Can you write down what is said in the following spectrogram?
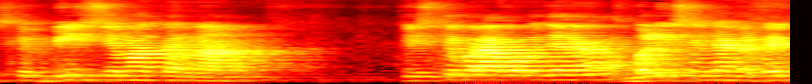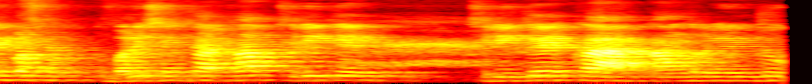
इसके बीस जमा करना किसके बराबर हो जाएगा? बड़ी संख्या का टेन परसेंट। बड़ी संख्या था थ्री के थ्री के का counter into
